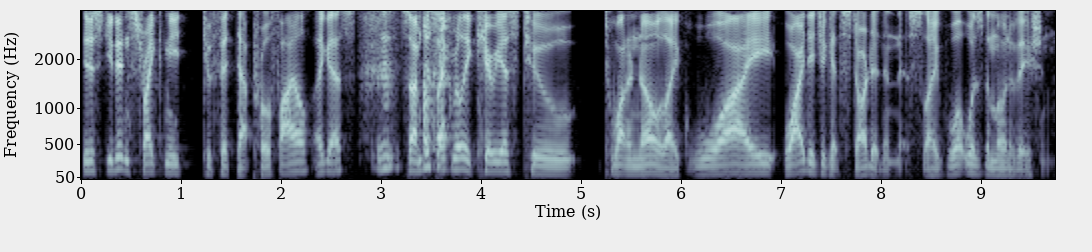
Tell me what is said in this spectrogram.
it just you didn't strike me to fit that profile, I guess. Mm, so I'm just okay. like really curious to to want to know like why why did you get started in this? Like what was the motivation?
